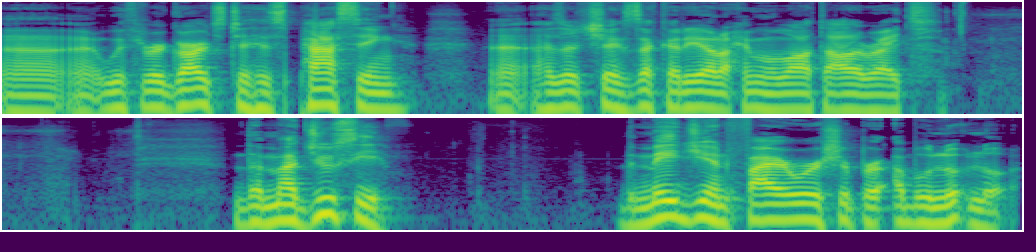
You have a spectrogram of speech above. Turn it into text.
Uh, with regards to his passing, uh, Hazrat Sheikh Zakaria rahimahullah ta'ala writes, The Majusi, the Magian fire worshipper Abu Lu'lu',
